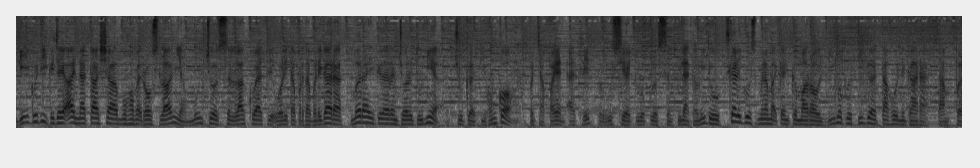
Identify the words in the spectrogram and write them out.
Diikuti kejayaan Natasha Muhammad Roslan yang muncul selaku atlet wanita pertama negara meraih gelaran juara dunia juga di Hong Kong. Pencapaian atlet berusia 29 tahun itu sekaligus menamatkan kemarau 53 tahun negara tanpa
